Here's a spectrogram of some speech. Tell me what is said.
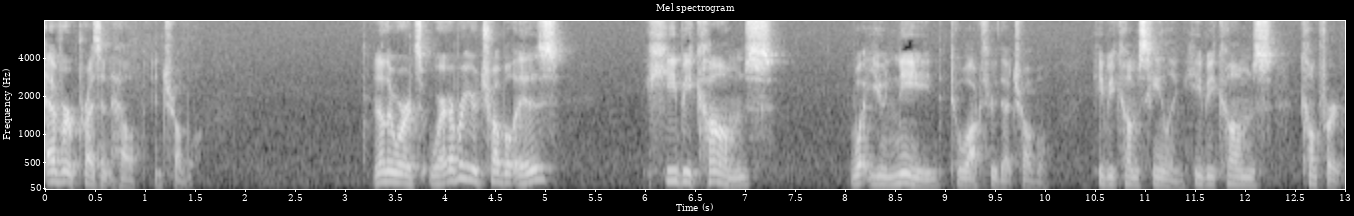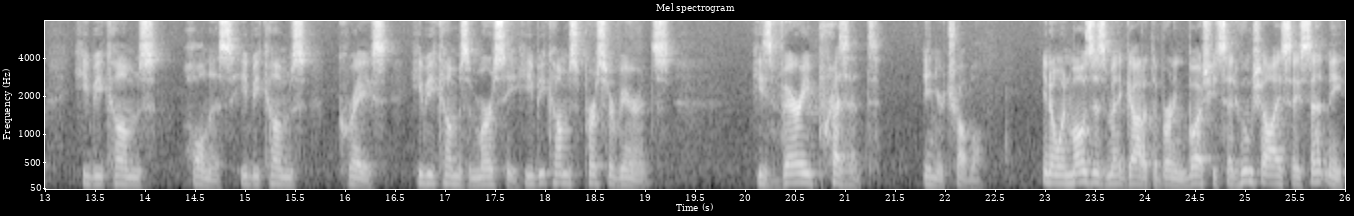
ever present help in trouble. In other words, wherever your trouble is, He becomes what you need to walk through that trouble he becomes healing. He becomes comfort. He becomes wholeness. He becomes grace. He becomes mercy. He becomes perseverance. He's very present in your trouble. You know, when Moses met God at the burning bush, he said, Whom shall I say sent me?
